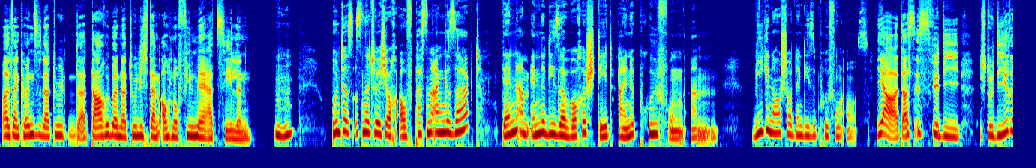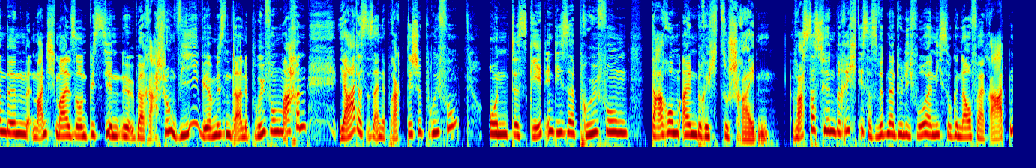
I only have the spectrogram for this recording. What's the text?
weil dann können sie natürlich, darüber natürlich dann auch noch viel mehr erzählen. Mhm. Und es ist natürlich auch Aufpassen angesagt, denn am Ende dieser Woche steht eine Prüfung an. Wie genau schaut denn diese Prüfung aus? Ja, das ist für die Studierenden manchmal so ein bisschen eine Überraschung. Wie? Wir müssen da eine Prüfung machen. Ja, das ist eine praktische Prüfung und es geht in dieser Prüfung darum, einen Bericht zu schreiben. Was das für ein Bericht ist, das wird natürlich vorher nicht so genau verraten.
